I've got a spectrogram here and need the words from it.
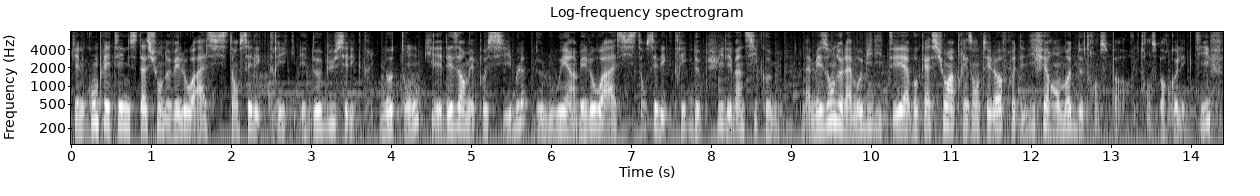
viennent compléter une station de vélo à assistance électrique et deux bus électriques. Notons qu'il est désormais possible de louer un vélo à assistance électrique depuis les 26 communes. La Maison de la Mobilité a vocation à présenter l'offre des différents modes de transport, le transport collectif,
